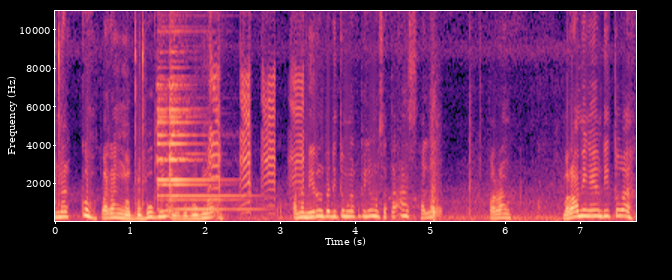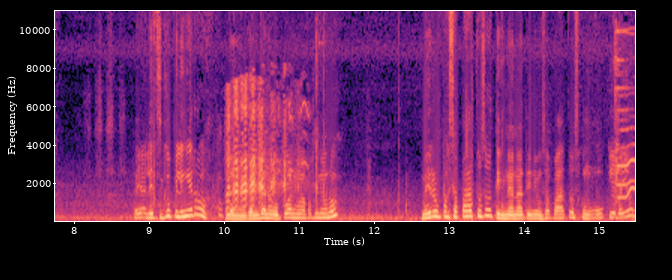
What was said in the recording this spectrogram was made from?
Nako, parang mabubugno, mabubugno. Alam, meron pa dito mga kapilingon sa taas. Hala, parang marami ngayon dito ah. Kaya let's go Pilingero. Wala, ang ganda ng upuan mga kapinuno. Mayroon pang sapatos oh. Tingnan natin yung sapatos kung okay ba yun.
